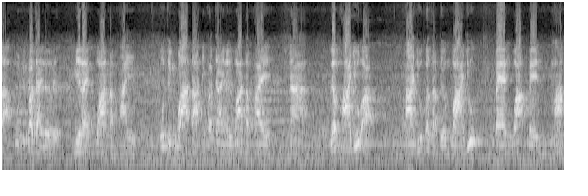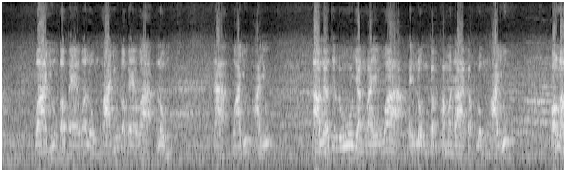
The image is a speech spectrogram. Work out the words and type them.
ตาพูดถึงเข้าใจเลย มีอะไรวาตาภัย พูดถึงวาตานี่เข้าใจเลยวาตาภัยนะแล้วพายุอะ พายุก็ศัพท์เดิมวายุ แปลงวะเป็นพระวายุก็แปลว่าลม พายุก็แปลว่าลมนะวายุพายุอ้าวแล้วจะรู้อย่างไรว่าไอ้ลมกับธรรมดากับลมพายุ ของเรา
